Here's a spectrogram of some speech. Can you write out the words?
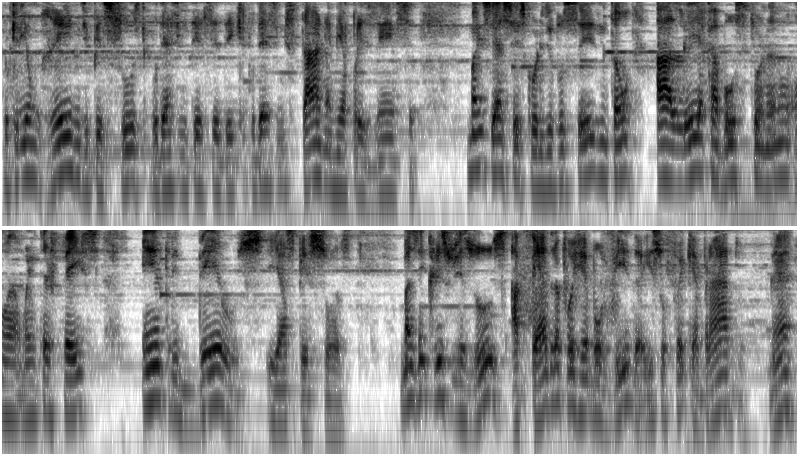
eu queria um reino de pessoas que pudessem interceder, que pudessem estar na minha presença. Mas essa é a escolha de vocês, então a lei acabou se tornando uma, uma interface entre Deus e as pessoas. Mas em Cristo Jesus, a pedra foi removida, isso foi quebrado, né?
